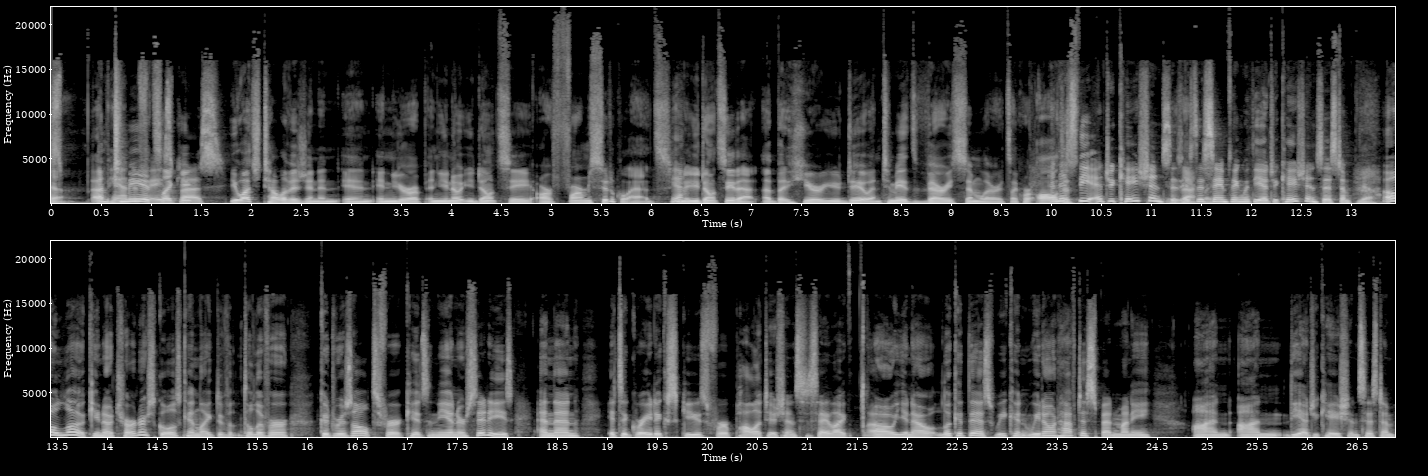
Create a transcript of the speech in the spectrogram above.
Yeah. a Um, to me, it's like you, you watch television in, in, in Europe, and you know what you don't see are pharmaceutical ads. Yeah. You know, you don't see that, uh, but here you do. And to me, it's very similar. It's like we're all and just it's the education system. Exactly. It's the same thing with the education system. Yeah. Oh, look, you know, charter schools can like de- deliver good results for kids in the inner cities, and then it's a great excuse for politicians to say like, oh, you know, look at this. We can. We don't have to spend money on on the education system.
